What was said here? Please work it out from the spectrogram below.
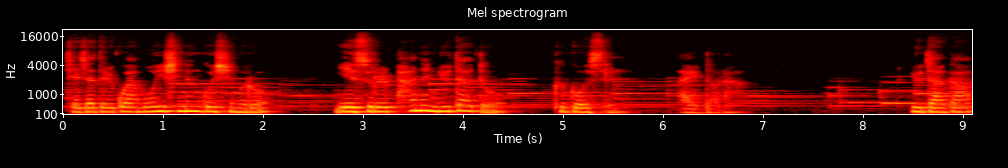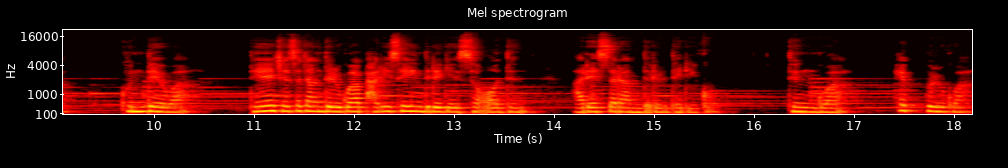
제자들과 모이시는 곳이므로 예수를 파는 유다도 그곳을 알더라. 유다가 군대와 대제사장들과 바리새인들에게서 얻은 아랫사람들을 데리고 등과 횃불과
